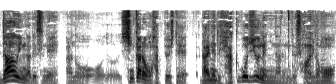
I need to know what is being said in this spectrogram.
ダーウィンがですねあの進化論を発表して来年で150年になるんですけれども、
